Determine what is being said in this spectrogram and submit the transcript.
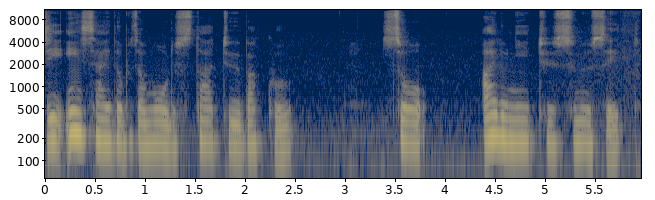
the inside of the wall start to buckle, so I don't need to smooth it.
